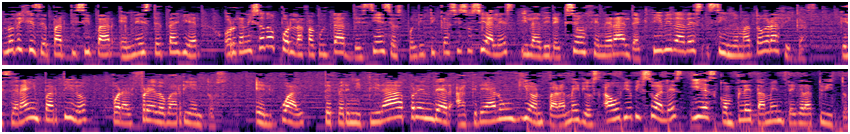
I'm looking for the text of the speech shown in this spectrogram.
no dejes de participar en este taller organizado por la Facultad de Ciencias Políticas y Sociales y la Dirección General de Actividades Cinematográficas, que será impartido por Alfredo Barrientos, el cual te permitirá aprender a crear un guion para medios audiovisuales y es completamente gratuito.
